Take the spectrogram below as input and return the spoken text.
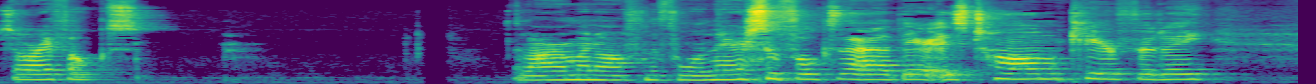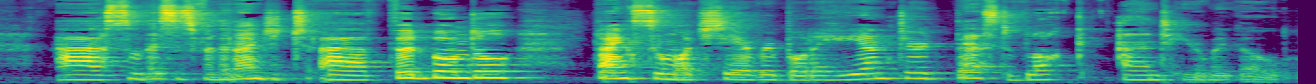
Sorry, folks. The alarm went off on the phone there. So, folks, uh, there is Tom Clear Foodi. Uh, so this is for the Ninja uh, Food Bundle. Thanks so much to everybody who entered. Best of luck, and here we go.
